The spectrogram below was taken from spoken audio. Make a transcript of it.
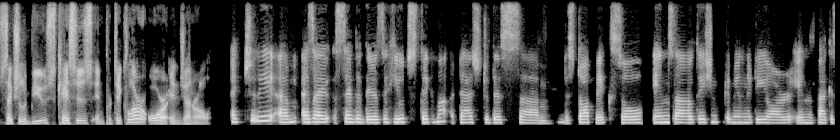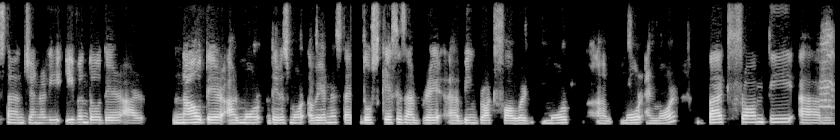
sexual abuse cases in particular or in general? Actually, um, as I said, that there is a huge stigma attached to this um, this topic. So, in South Asian community or in Pakistan generally, even though there are now there are more there is more awareness that those cases are bra- uh, being brought forward more um, more and more but from the um,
